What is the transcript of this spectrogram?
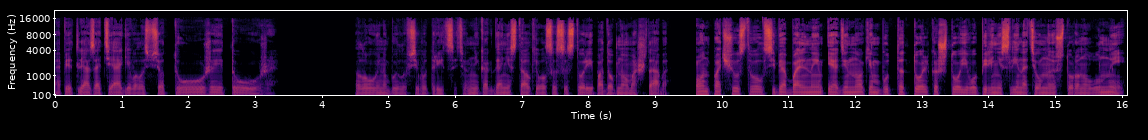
а петля затягивалась все туже и туже. Лоуину было всего тридцать. Он никогда не сталкивался с историей подобного масштаба. Он почувствовал себя больным и одиноким, будто только что его перенесли на темную сторону Луны.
